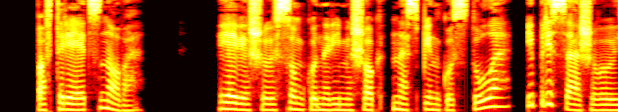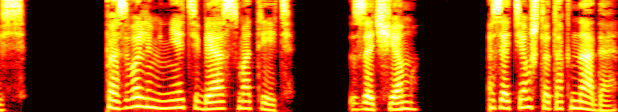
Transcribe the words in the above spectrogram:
— повторяет снова. Я вешаю сумку на ремешок на спинку стула и присаживаюсь. «Позволь мне тебя осмотреть». «Зачем?» «Затем, что так надо».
